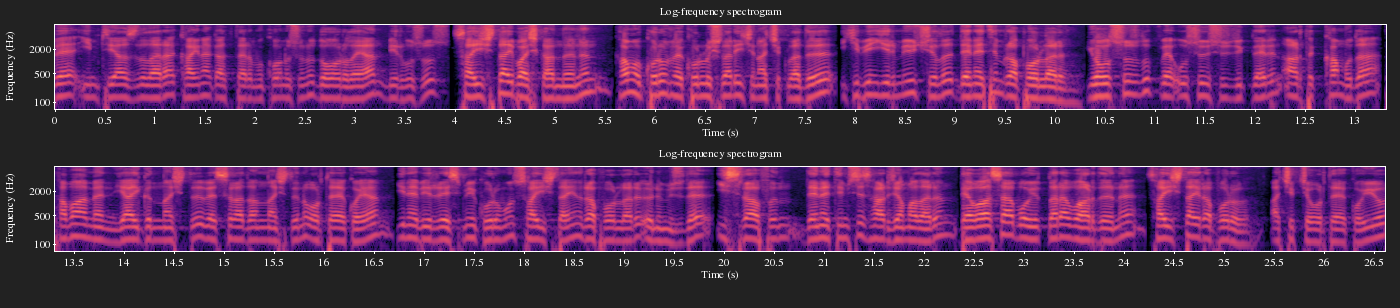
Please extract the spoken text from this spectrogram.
ve imtiyazlılara kaynak aktarımı konusunu doğrulayan bir husus. Sayıştay Başkanlığı'nın kamu kurum ve kuruluşları için açıkladığı 2023 yılı denetim raporları. Yolsuzluk ve usulsüzlüklerin artık kamuda tamamen yaygınlaştığı ve sıradanlaştığını ortaya koyan yine bir resmi kurumun Sayıştay'ın raporları önümüzde. İsrafın, denetimsiz harcamaların devasa boyutlara vardığını Sayıştay raporu açıkça ortaya koyuyor.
